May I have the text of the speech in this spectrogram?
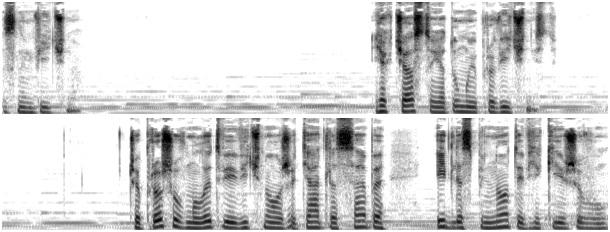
з ним вічно? Як часто я думаю про вічність? Чи прошу в молитві вічного життя для себе і для спільноти, в якій живу?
